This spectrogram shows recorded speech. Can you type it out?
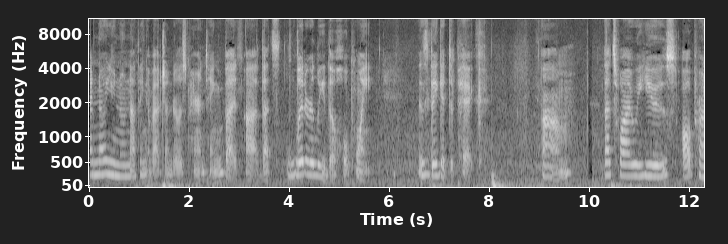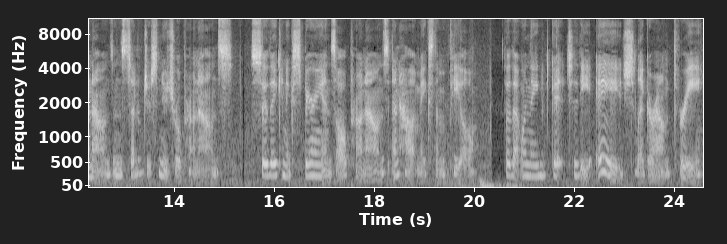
I know you know nothing about genderless parenting, but uh, that's literally the whole point. Is they get to pick. Um, that's why we use all pronouns instead of just neutral pronouns so they can experience all pronouns and how it makes them feel. So that when they get to the age, like around three,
